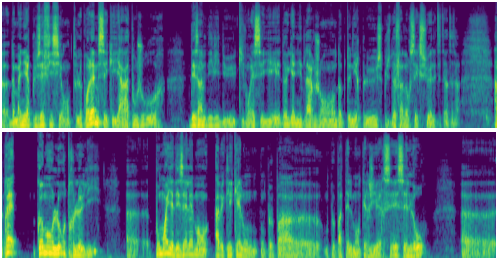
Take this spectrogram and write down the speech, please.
euh, de manière plus efficiente. Le problème, c'est qu'il y aura toujours des individus qui vont essayer de gagner de l'argent, d'obtenir plus, plus de faveurs sexuelles, etc. etc. Après, comment l'autre le lit, euh, pour moi, il y a des éléments avec lesquels on ne peut, pas, euh, peut pas tellement tergiverser. C'est l'eau, euh,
